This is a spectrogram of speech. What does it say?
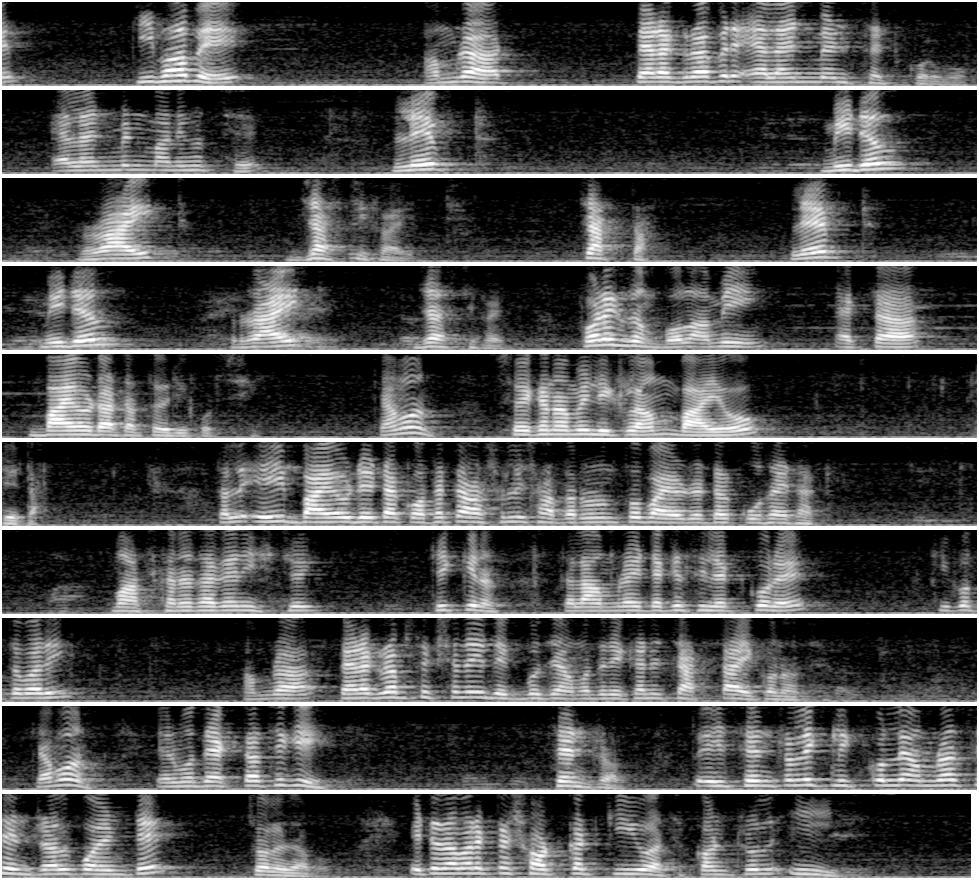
কীভাবে আমরা প্যারাগ্রাফের অ্যালাইনমেন্ট সেট করব। অ্যালাইনমেন্ট মানে হচ্ছে লেফট মিডল রাইট জাস্টিফাইড চারটা। Left middle right justified for example আমি একটা বায়োডাটা তৈরি করছি। কেমন? সো এখানে আমি লিখলাম বায়ো ডেটা তাহলে এই বায়োডেটা কথাটা আসলে সাধারণত বায়োডেটার কোথায় থাকে? মাঝখানে থাকে নিশ্চয়ই। ঠিক কিনা? তাহলে আমরা এটাকে সিলেক্ট করে কি করতে পারি? আমরা প্যারাগ্রাফ সেকশনেই দেখব যে আমাদের এখানে চারটা আইকন আছে। কেমন? এর মধ্যে একটা আছে কি? সেন্ট্রাল তো এই সেন্ট্রালে ক্লিক করলে আমরা সেন্ট্রাল পয়েন্টে চলে যাব। এটার আবার একটা শর্টকাট কিও আছে। কন্ট্রোল ই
